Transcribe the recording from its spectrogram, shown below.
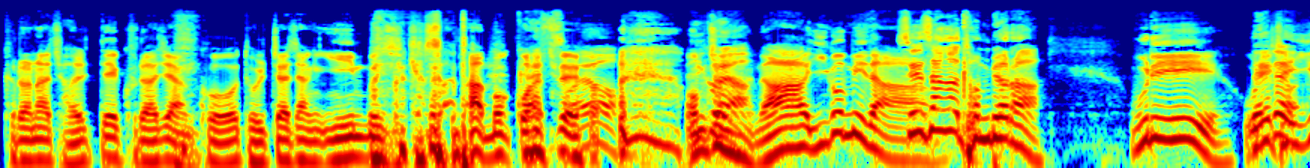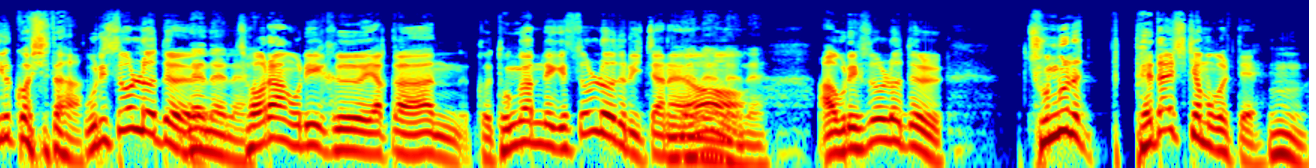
그러나 절대 굴하지 않고 돌짜장 2인분 시켜서 다 먹고 왔어요. 엄청 이거야. 아 이겁니다. 세상아 덤벼라. 우리 우리 내가 저- 이길 것이다. 우리 솔로들 네네네. 저랑 우리 그 약간 그 동갑내기 솔로들 있잖아요. 네네네네. 아 우리 솔로들 주문을 배달 시켜 먹을 때 음.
